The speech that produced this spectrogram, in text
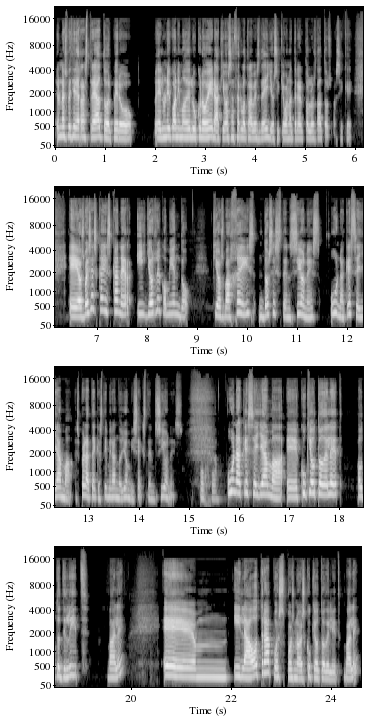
Era una especie de rastreator, pero el único ánimo de lucro era que ibas a hacerlo a través de ellos y que van a tener todos los datos. Así que eh, os vais a Skyscanner y yo os recomiendo que os bajéis dos extensiones. Una que se llama, espérate que estoy mirando yo mis extensiones. Ojo. Una que se llama eh, Cookie Auto Delete, Auto Delete, ¿vale? Em, y la otra, pues, pues no, es Cookie Auto Delete, ¿vale?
